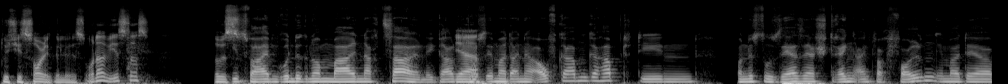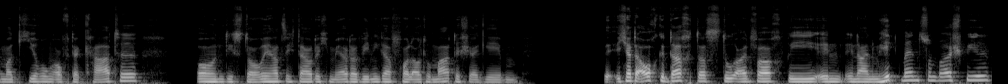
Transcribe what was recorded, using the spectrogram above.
durch die Story gelöst, oder? Wie ist das? So ist die war im Grunde genommen mal nach Zahlen. Egal, ja. du hast immer deine Aufgaben gehabt, denen konntest du sehr, sehr streng einfach folgen, immer der Markierung auf der Karte. Und die Story hat sich dadurch mehr oder weniger vollautomatisch ergeben. Ich hatte auch gedacht, dass du einfach wie in, in einem Hitman zum Beispiel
